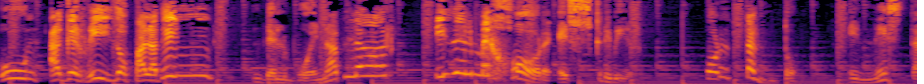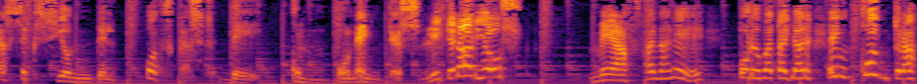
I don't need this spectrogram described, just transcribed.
un aguerrido paladín del buen hablar y del mejor escribir. Por tanto, en esta sección del podcast de componentes literarios, me afanaré por batallar en contra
